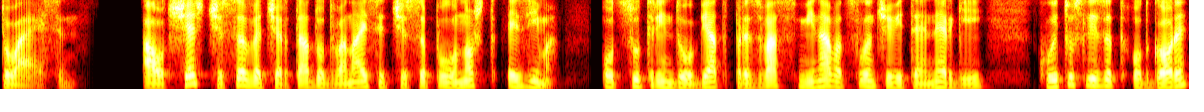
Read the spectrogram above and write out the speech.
Това е есен. А от 6 часа вечерта до 12 часа полунощ е зима. От сутрин до обяд през вас минават слънчевите енергии, които слизат отгоре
